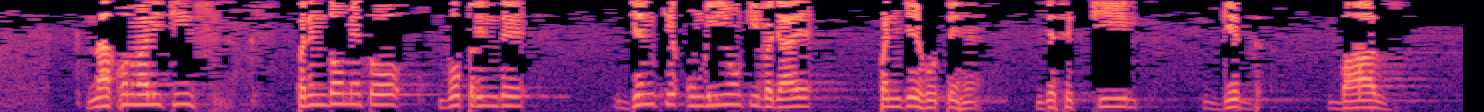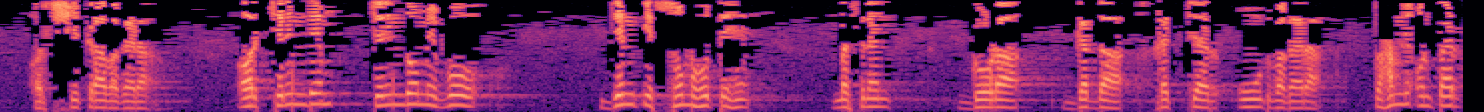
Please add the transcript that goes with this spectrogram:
ناخن والی چیز پرندوں میں تو وہ پرندے جن کے انگلیوں کی بجائے پنجے ہوتے ہیں، جیسے چیل، گد، باز اور شکرا وغیرہ۔ اور چرندے چرندوں میں وہ جن کے سم ہوتے ہیں، مثلا گوڑا گدا خچر، اونٹ وغیرہ، تو ہم نے ان پر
